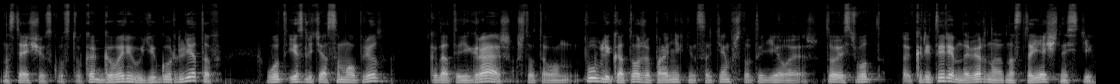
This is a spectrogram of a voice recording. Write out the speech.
настоящее искусство. Как говорил Егор Летов, вот если тебя самого прет, когда ты играешь что-то, он, публика тоже проникнется тем, что ты делаешь. То есть вот критерием, наверное, настоящности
